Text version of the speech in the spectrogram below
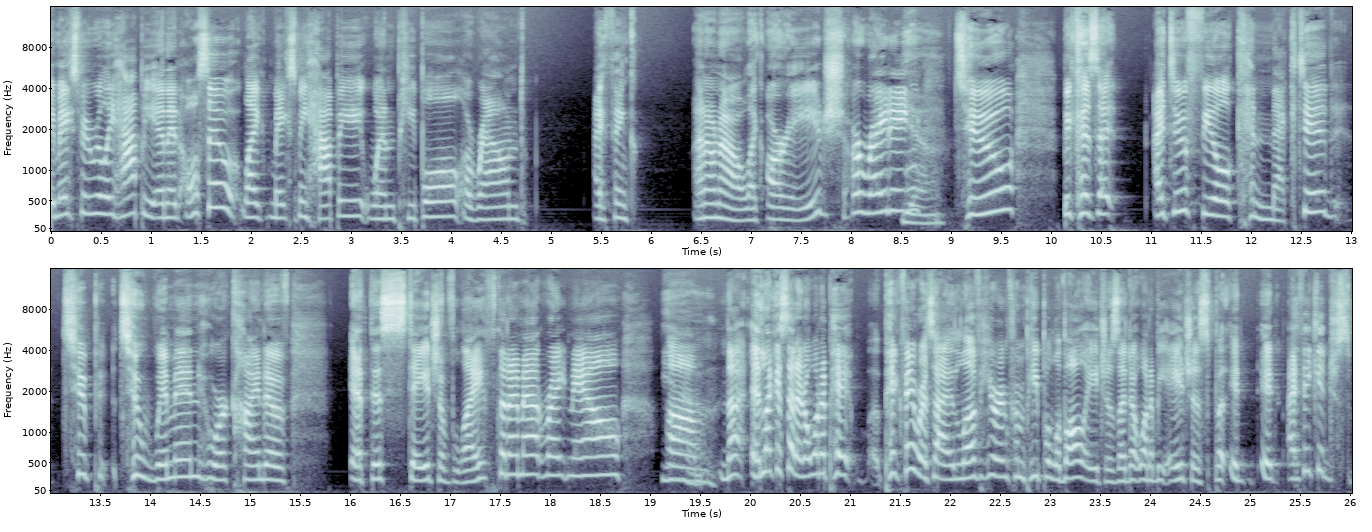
it makes me really happy and it also like makes me happy when people around i think i don't know like our age are writing yeah. too because I, I do feel connected to to women who are kind of at this stage of life that i'm at right now yeah. Um, not and like I said, I don't want to pay, pick favorites. I love hearing from people of all ages. I don't want to be ageist, but it it I think it just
